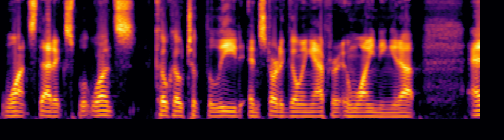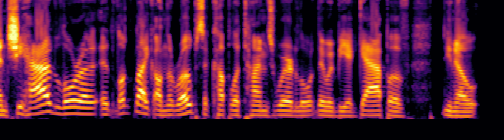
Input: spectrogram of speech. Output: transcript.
once that once Coco took the lead and started going after it and winding it up. And she had Laura, it looked like on the ropes a couple of times where there would be a gap of, you know,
